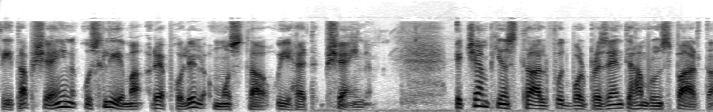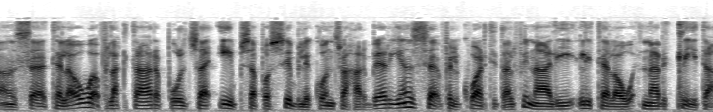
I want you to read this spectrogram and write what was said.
tlieta b'xejn u Sliema rebħu lil Mosta wieħed b'xejn. Iċ-champions tal-futbol preżenti Ħamrun Spartans telgħu fl-aktar pulza iebsa possibbli kontra Harberians fil-kwarti tal-finali li telgħu nhar it-Tlieta.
